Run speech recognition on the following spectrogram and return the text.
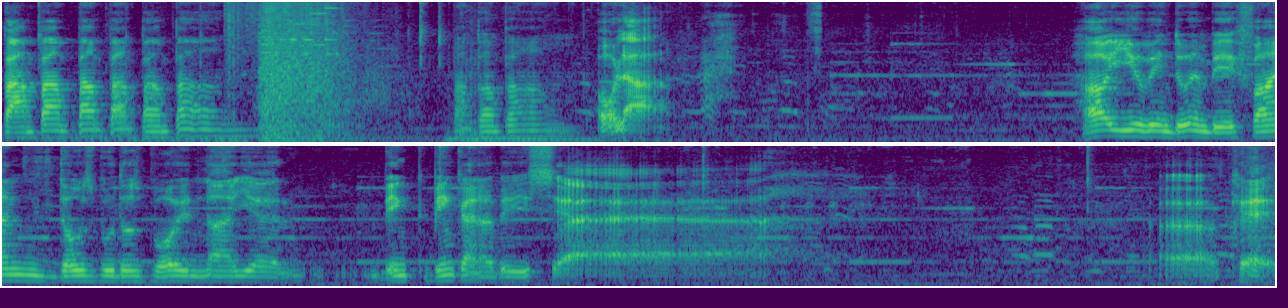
Pam, pam, pam, pam, pam, pam. Pam, pam, pam. Hola. How you been doing, B? Find those Buddhas boy? Not yet. Been, been kind of be Okay.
